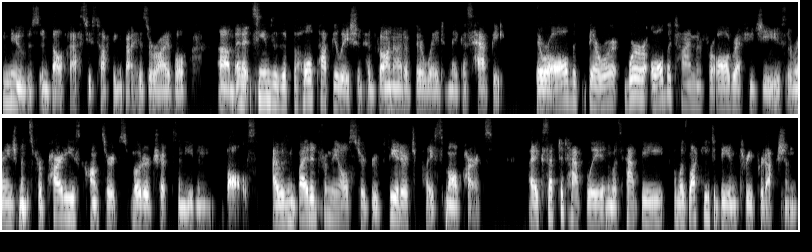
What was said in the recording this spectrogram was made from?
news in Belfast. He's talking about his arrival. Um, and it seems as if the whole population had gone out of their way to make us happy. There were all the, there were, were all the time and for all refugees arrangements for parties, concerts, motor trips, and even balls. I was invited from the Ulster Group Theatre to play small parts. I accepted happily and was happy and was lucky to be in three productions.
